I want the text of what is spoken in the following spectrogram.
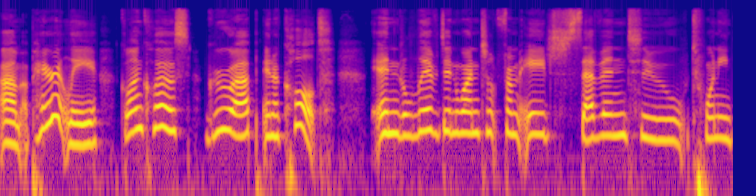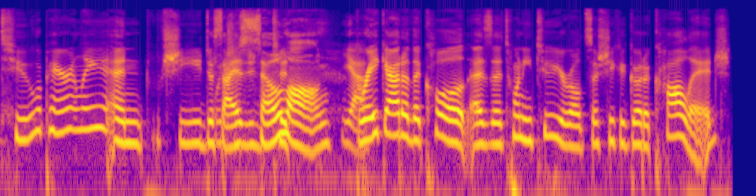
um, apparently Glenn Close grew up in a cult and lived in one t- from age seven to 22, apparently. And she decided so to long. Yeah. break out of the cult as a 22 year old so she could go to college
